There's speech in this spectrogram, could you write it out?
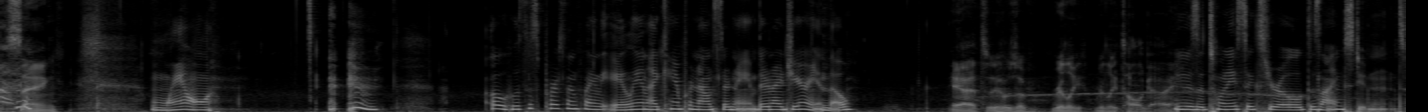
saying. Wow. oh, who's this person playing the alien? I can't pronounce their name. They're Nigerian, though. Yeah, it's, it was a really, really tall guy. He was a 26 year old design student.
